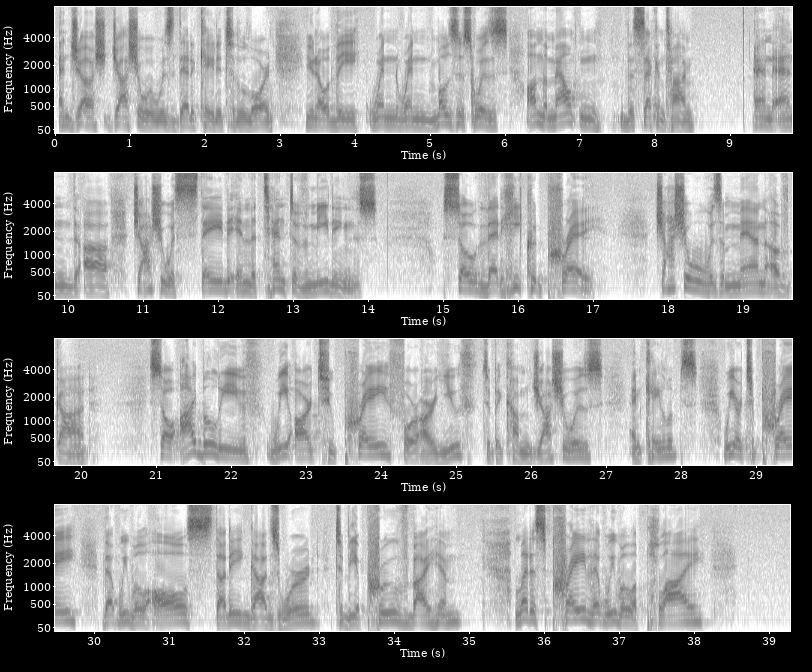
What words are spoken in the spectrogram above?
And Josh, Joshua was dedicated to the Lord. You know, the, when, when Moses was on the mountain the second time, and, and uh, Joshua stayed in the tent of meetings so that he could pray. Joshua was a man of God. So I believe we are to pray for our youth to become Joshua's and Caleb's. We are to pray that we will all study God's word to be approved by Him. Let us pray that we will apply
